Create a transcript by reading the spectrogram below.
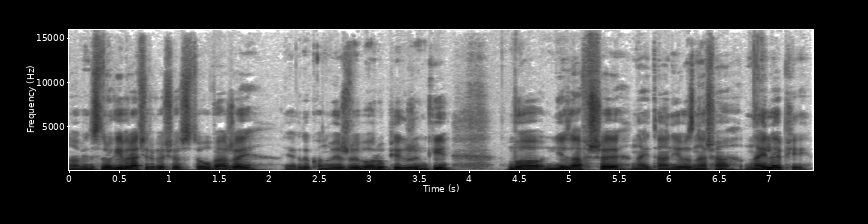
No więc, drogi bracie, droga siostro, uważaj, jak dokonujesz wyboru pielgrzymki, bo nie zawsze najtaniej oznacza najlepiej.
